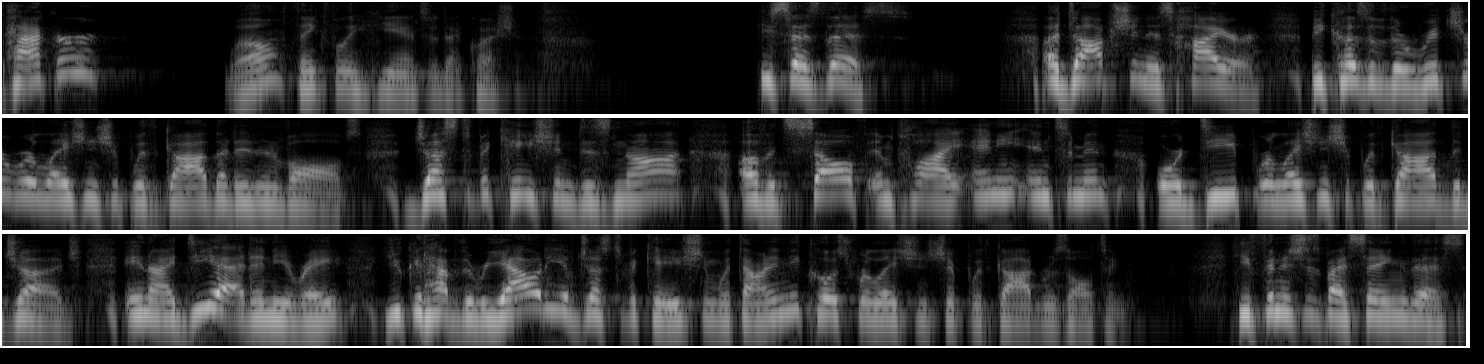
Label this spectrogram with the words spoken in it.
Packer, well, thankfully, he answered that question. He says this Adoption is higher because of the richer relationship with God that it involves. Justification does not of itself imply any intimate or deep relationship with God the judge. In idea, at any rate, you could have the reality of justification without any close relationship with God resulting. He finishes by saying this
